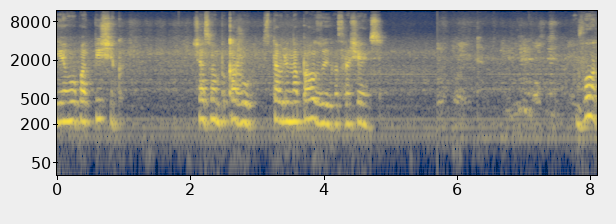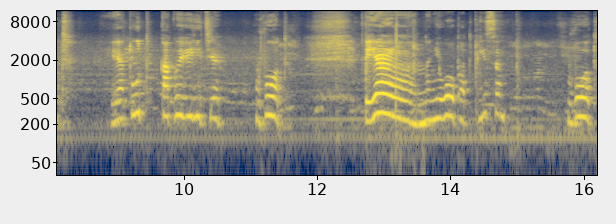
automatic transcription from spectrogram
Я его подписчик. Сейчас вам покажу. Ставлю на паузу и возвращаюсь. Вот. Я тут, как вы видите. Вот. Я на него подписан. Вот.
